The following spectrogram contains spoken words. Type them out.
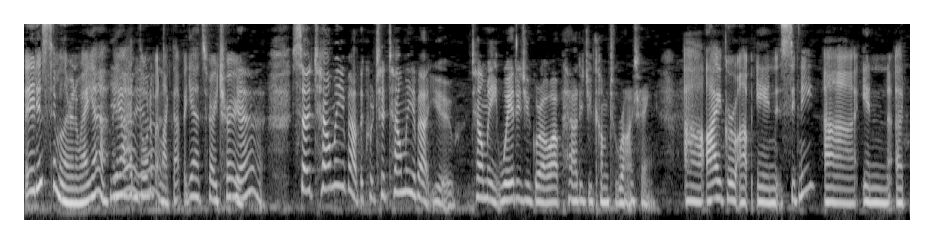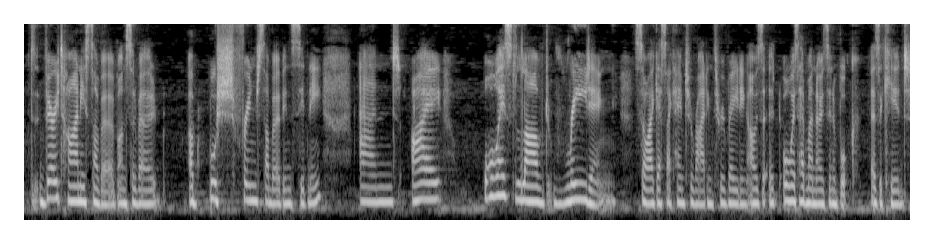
It is similar in a way, yeah. Yeah, Yeah, I hadn't thought of it like that, but yeah, it's very true. Yeah. So tell me about the tell me about you. Tell me where did you grow up? How did you come to writing? Uh, I grew up in Sydney, uh, in a very tiny suburb, on sort of a, a bush fringe suburb in Sydney. And I always loved reading. So I guess I came to writing through reading. I was it always had my nose in a book as a kid.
